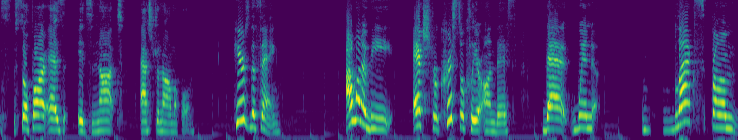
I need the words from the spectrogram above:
so far as it's not astronomical. Here's the thing. I want to be extra crystal clear on this that when blacks from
